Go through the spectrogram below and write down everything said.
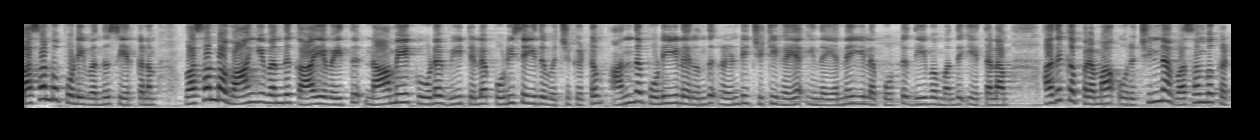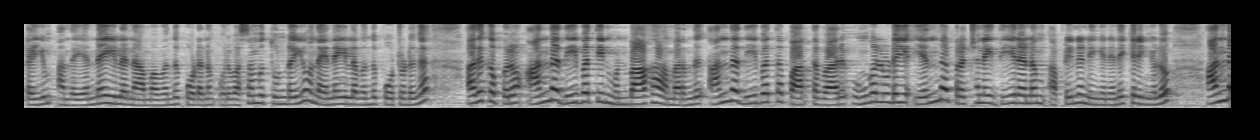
வசம்பு பொடி வந்து சேர்க்கணும். வசம்பை வாங்கி வந்து காய வைத்து நாமே கூட வீட்டில் பொடி செய்து வச்சுக்கிட்டும் அந்த பொடியிலிருந்து ரெண்டு சிட்டிகையை இந்த எண்ணெயில் போட்டு தீபம் வந்து ஏற்றலாம் அதுக்கப்புறமா ஒரு சின்ன வசம்பு கட்டையும் அந்த எண்ணெயில் நாம் வந்து போடணும். ஒரு வசம்பு துண்டையும் அந்த எண்ணெயில் வந்து போட்டுடுங்க. அதுக்கப்புறம் அந்த தீபத்தின் முன்பாக அமர்ந்து அந்த தீபத்தை பார்த்தவாறு உங்களுடைய எந்த பிரச்சனை தீரணும் அப்படின்னு நீங்கள் நினைக்கிறீங்களோ அந்த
